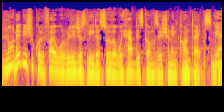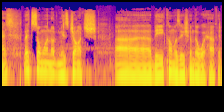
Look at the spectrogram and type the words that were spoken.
Not Maybe you should qualify with religious leaders so that we have this conversation in context. Maybe Yes. Let someone not misjudge uh, the conversation that we're having.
